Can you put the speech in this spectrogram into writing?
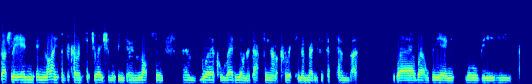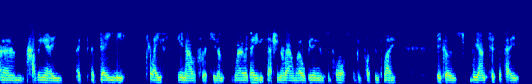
so actually, in, in light of the current situation, we've been doing lots of um, work already on adapting our curriculum ready for September, where well-being will be um, having a, a, a daily place in our curriculum, where a daily session around well-being and support will be put in place, because we anticipate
